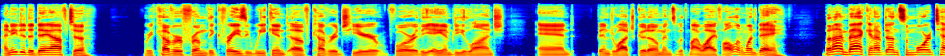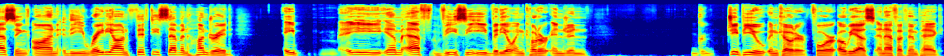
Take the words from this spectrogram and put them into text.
I needed a day off to recover from the crazy weekend of coverage here for the AMD launch and binge watch Good Omens with my wife all in one day. But I'm back and I've done some more testing on the Radeon 5700 A- AMF VCE video encoder engine GPU encoder for OBS and FFmpeg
